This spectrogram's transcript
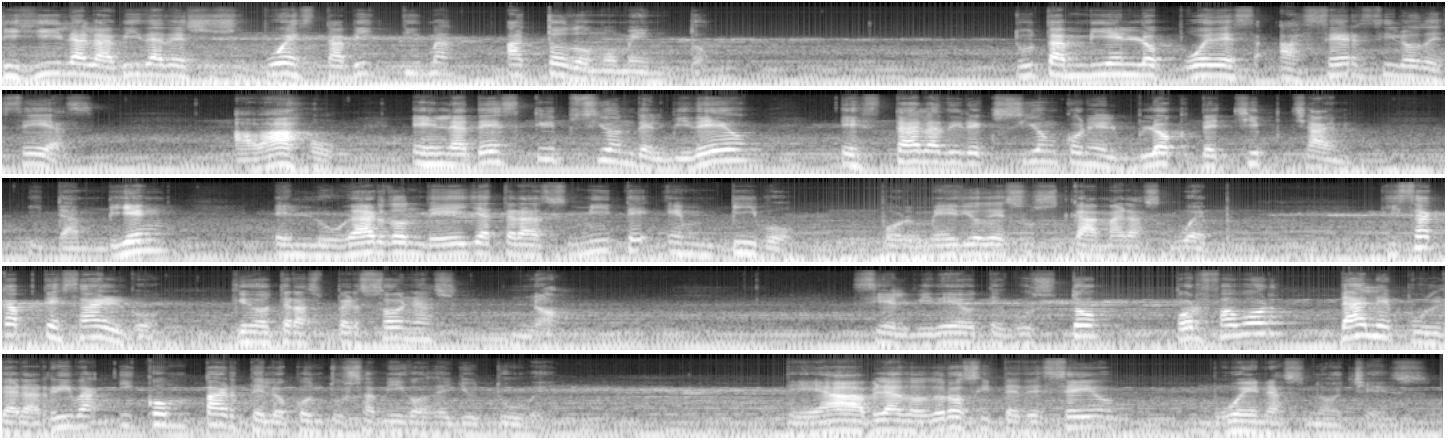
vigila la vida de su supuesta víctima a todo momento. Tú también lo puedes hacer si lo deseas. Abajo, en la descripción del video, está la dirección con el blog de Chip Chan y también el lugar donde ella transmite en vivo por medio de sus cámaras web. Quizá captes algo que otras personas no. Si el video te gustó, por favor dale pulgar arriba y compártelo con tus amigos de YouTube. Te ha hablado Dross y te deseo buenas noches.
